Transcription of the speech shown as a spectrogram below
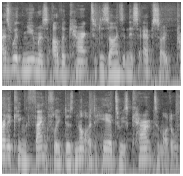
As with numerous other character designs in this episode, Predaking thankfully does not adhere to his character model,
